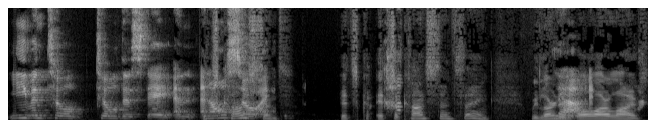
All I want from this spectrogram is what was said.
even till till this day. And and it's also, constant. I, it's it's a constant thing. We learn it all our lives.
